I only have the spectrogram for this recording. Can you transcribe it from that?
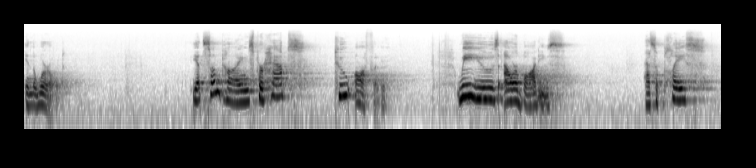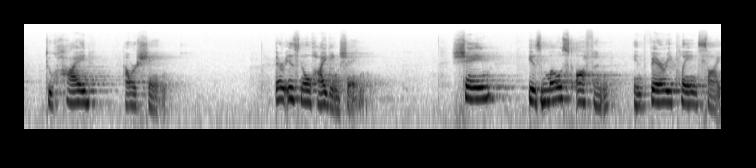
in the world. Yet sometimes, perhaps too often, we use our bodies as a place to hide our shame. There is no hiding shame. Shame is most often in very plain sight,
